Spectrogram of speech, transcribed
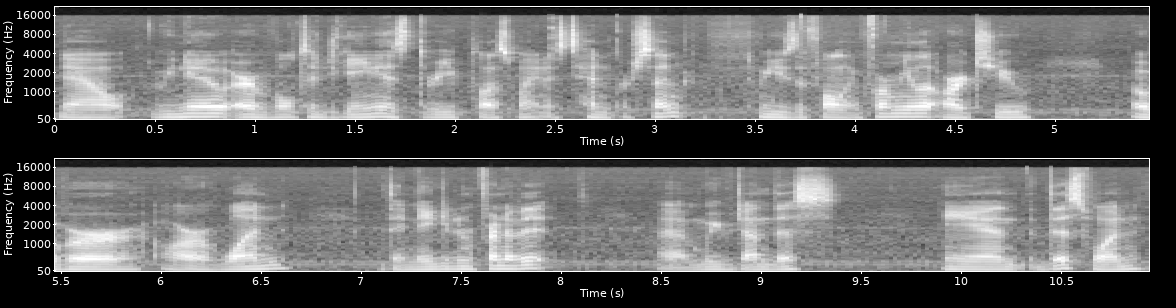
Now, we know our voltage gain is 3 plus minus 10%. We use the following formula, R2 over R1 with a negative in front of it. Um, we've done this. And this one,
